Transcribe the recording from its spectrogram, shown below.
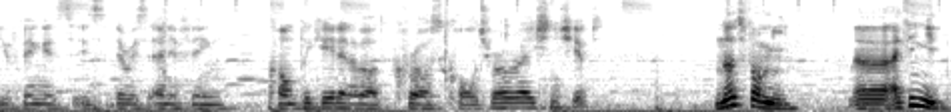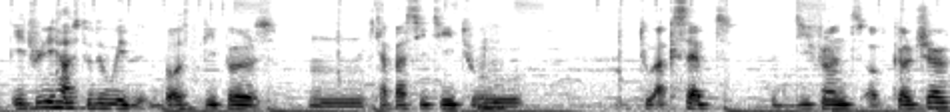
you think it's, it's there is anything complicated about cross cultural relationships? Not for me. Uh, I think it, it really has to do with both people's um, capacity to Mhm. to accept different of culture.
